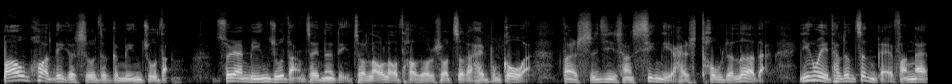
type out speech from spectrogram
包括那个时候这个民主党，虽然民主党在那里就唠唠叨叨说这个还不够啊，但实际上心里还是偷着乐的，因为他的政改方案，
